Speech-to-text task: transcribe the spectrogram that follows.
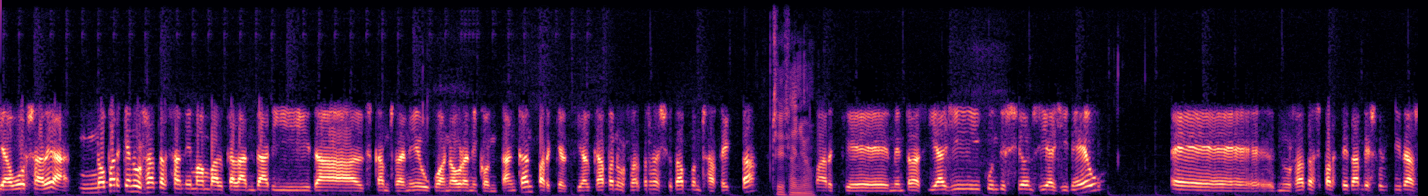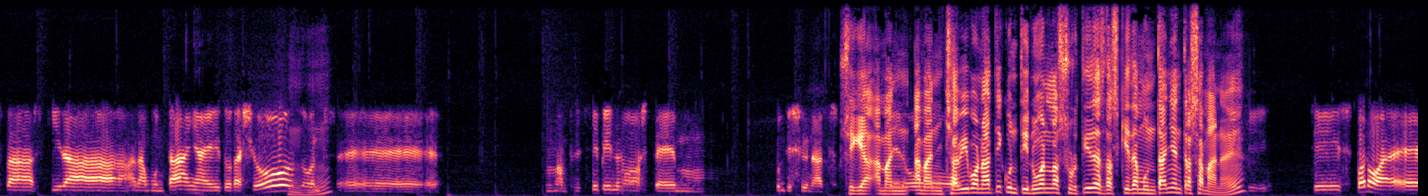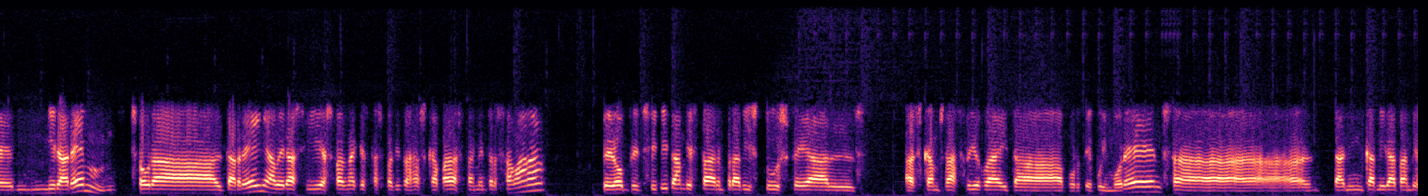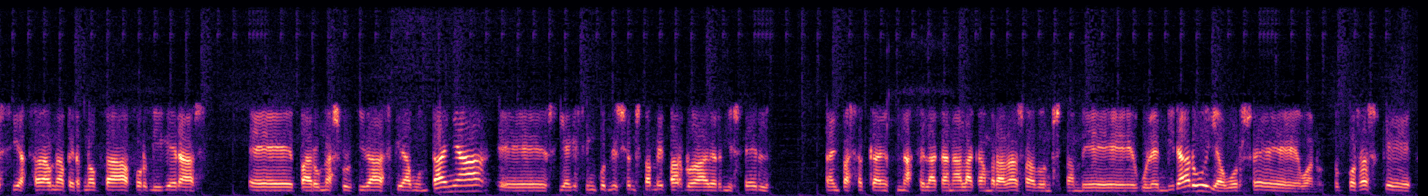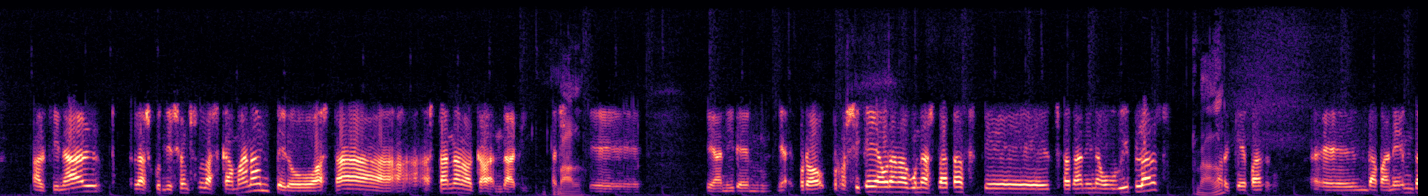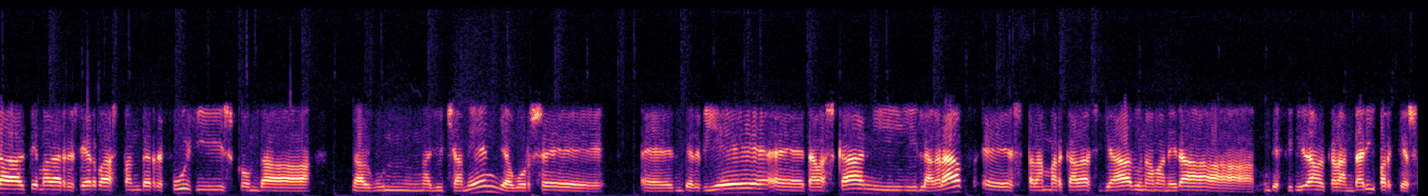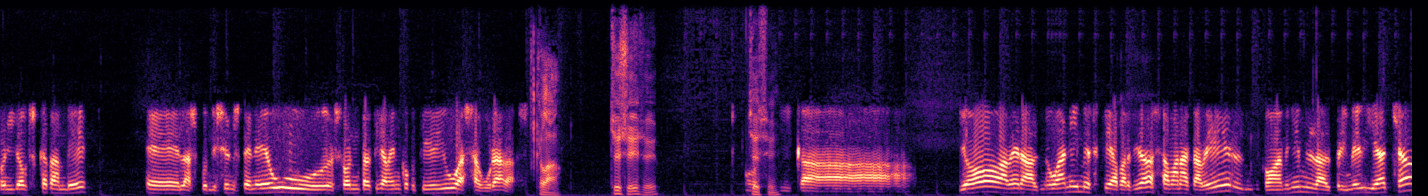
Llavors, a veure, no perquè nosaltres anem amb el calendari dels camps de neu quan obren i quan tanquen, perquè al fi al cap a nosaltres això tampoc ens afecta, Sí, senyor. perquè mentre hi hagi condicions i hi hagi neu, eh, nosaltres per fer també sortides d'esquí de, de muntanya i tot això, Mhm. doncs eh, en principi no estem condicionats. O sigui, amb en, Però- amb en Xavi Bonati continuen les sortides d'esquí de muntanya entre setmana, eh? Sí, sí bueno, eh, mirarem sobre el terreny a veure si es fan aquestes petites escapades també entre setmana, però en principi també estan previstos fer els, els camps de freeride a Porter Puigmorens, eh, tenim que mirar també si es farà una pernocta a Formigueres eh, per una sortida d'esquí de muntanya, eh, si hi haguessin condicions també per de Vermicel, l'any passat que vam anar a fer la canal a Cambradassa, doncs també volem mirar-ho, llavors, eh, bueno, són coses que al final les condicions són les que manen, però està, estan en el calendari. Val. Que, que anirem... Però, però sí que hi haurà algunes dates que seran inamovibles, Val. perquè per- eh, depenem del tema de reserves tant de refugis com de- d'algun allotjament, llavors eh, eh, Verbier, eh, Tabascan i la Graf eh, estaran marcades ja d'una manera definida en el calendari perquè són llocs que també eh, les condicions de neu són pràcticament, com t'hi diu, assegurades. Clar. Sí, sí, sí. Sí, sí. I que jo, a veure, el meu ànim és que a partir de la setmana que ve, com a mínim el primer viatge,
